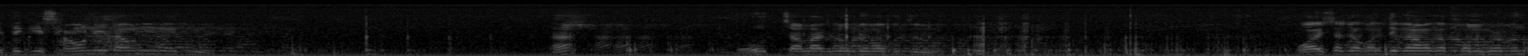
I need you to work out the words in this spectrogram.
এতে কি সাউনি দাউনি নাকি? হ্যাঁ? বহুত চালাক লোক রে বাবু তুমি। পয়সা যখন দিবেন আমাকে ফোন করবেন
